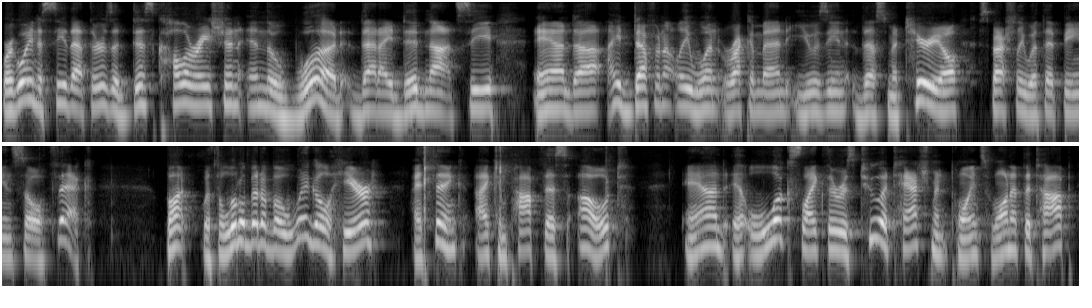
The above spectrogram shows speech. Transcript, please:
we're going to see that there's a discoloration in the wood that I did not see and uh, I definitely wouldn't recommend using this material, especially with it being so thick. But with a little bit of a wiggle here, I think I can pop this out and it looks like there is two attachment points, one at the top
